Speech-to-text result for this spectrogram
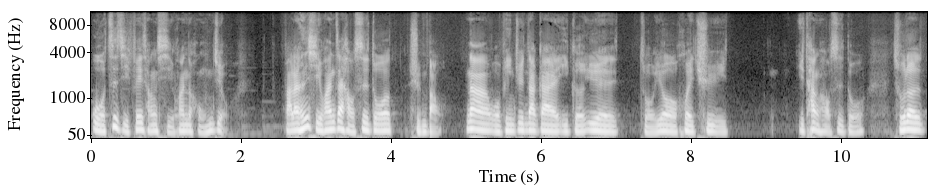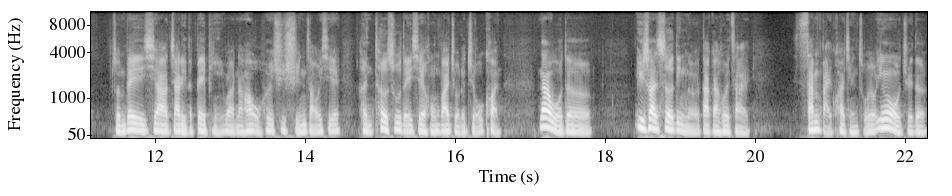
我自己非常喜欢的红酒。法兰很喜欢在好事多寻宝，那我平均大概一个月左右会去一趟好事多，除了准备一下家里的备品以外，然后我会去寻找一些很特殊的一些红白酒的酒款。那我的预算设定呢，大概会在三百块钱左右，因为我觉得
